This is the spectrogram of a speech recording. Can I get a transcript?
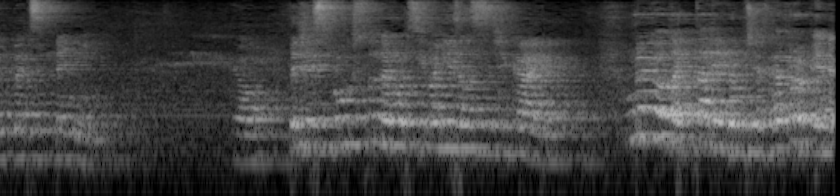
vůbec není. Jo? Takže spoustu nemocí oni zase říkají, no jo, tak tady dobře, v Evropě neočkujete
